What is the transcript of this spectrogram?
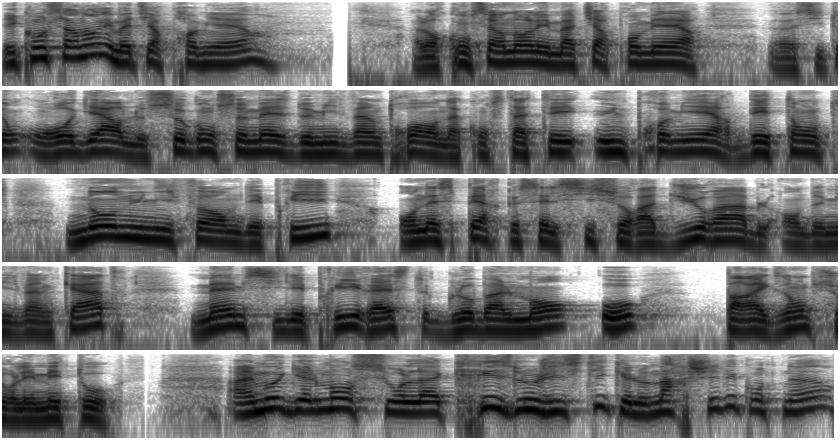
Et concernant les matières premières Alors concernant les matières premières, euh, si on, regarde le second semestre 2023, on a constaté une première détente non uniforme des prix. On espère que celle-ci sera durable en 2024, même si les prix restent globalement hauts, par exemple sur les métaux. Un mot également sur la crise logistique et le marché des conteneurs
